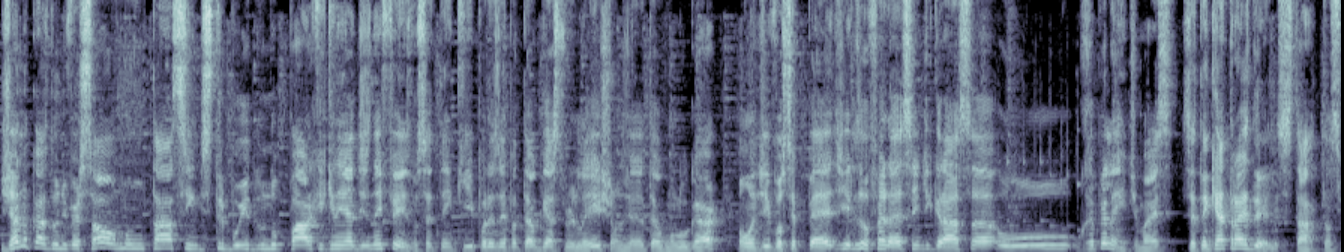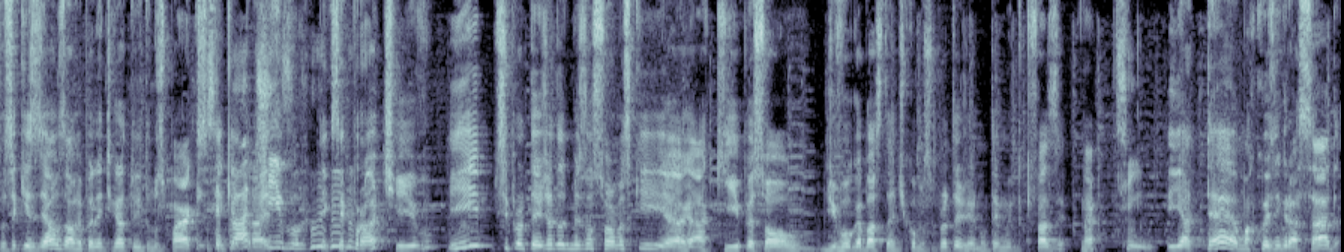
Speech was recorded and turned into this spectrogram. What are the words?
Já no caso do Universal, não tá assim distribuído no parque que nem a Disney fez. Você tem que ir, por exemplo, até o Guest Relations, até algum lugar onde você pede e eles oferecem de graça o, o repelente, mas você tem que ir atrás deles, tá? Então, se você quiser usar o repelente gratuito nos parques, Tem que você ser tem que ir atrás. proativo. Tem que ser proativo e se proteja das mesmas formas que aqui o pessoal divulga bastante como se proteger. Não tem muito o que fazer, né? Sim. E até uma coisa engraçada,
